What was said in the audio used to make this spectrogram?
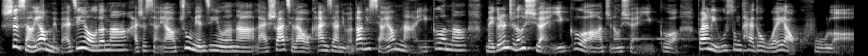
是想要美白精油的呢，还是想要助眠精油的呢？来刷起来，我看一下你们到底想要哪一个呢？每个人只能选一个啊，只能选一个，不然礼物送太多我也要哭了。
